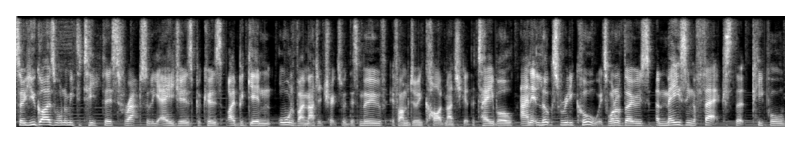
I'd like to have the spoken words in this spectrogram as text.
So you guys wanted me to teach this for absolutely ages because I begin all of my magic tricks with this move if I'm doing card magic at the table and it looks really cool. It's one of those amazing effects that people,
